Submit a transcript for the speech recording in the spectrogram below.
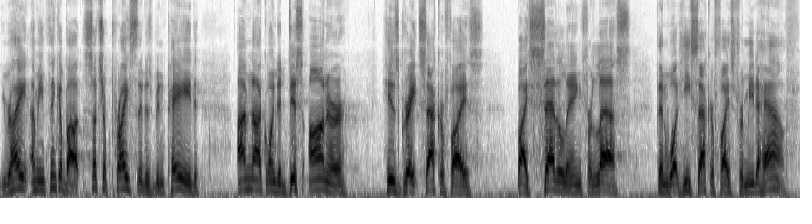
Right? I mean, think about such a price that has been paid. I'm not going to dishonor His great sacrifice by settling for less than what He sacrificed for me to have.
